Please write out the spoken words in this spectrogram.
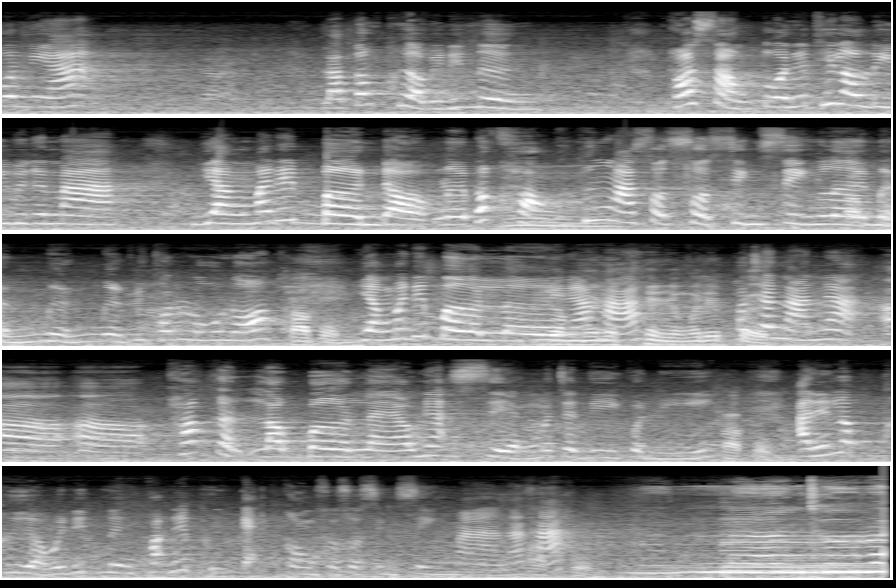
ตัวเนี้ยเราต้องเผื่อไว้นิดนึง เพราะสองตัวเนี้ยที่เรารีวิวกันมา ยังไม่ได้เบิร์นดอกเลยเพราะของอืมเพิ่งมาสดสดๆซิงๆ เลยครับผมเหมือนเหมือนเหมือนพี่พลรู้เนาะครับผมยังไม่ได้เบิร์นเลยยังไม่นะคะ ได้ยังไม่ได้เปิดเพราะฉะนั้นเนี่ยเอ่อเอ่อถ้าเกิดเราเบิร์นแล้วเนี่ยเสียงมันจะดีกว่านี้ ครับผม อันนี้เราเผื่อไว้นิดนึงเพราะนี่เพิ่งแกะกล่องสดๆซิงๆมานะครัคะ บผม นานเท่าไร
